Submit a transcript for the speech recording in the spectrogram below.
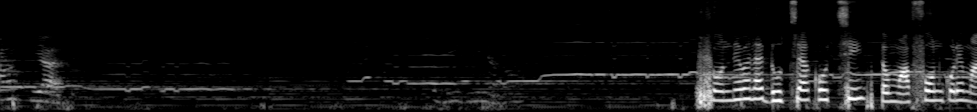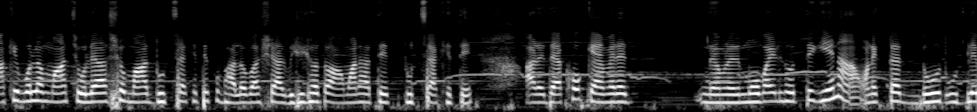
আমার শুয়ে আছে। সন্ধেবেলা দুধ চা করছি। তো মা ফোন করে মাকে বললাম, মা চলে আসো, মা দুধ চা খেতে খুব ভালোবাসে, আর বিশেষত আমার হাতে দুধ চা খেতে। আর দেখো ক্যামেরায় মানে মোবাইল ধরতে গিয়ে না অনেকটা দুধ উদলে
